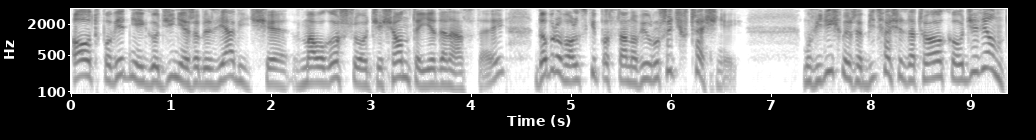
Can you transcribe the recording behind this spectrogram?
o odpowiedniej godzinie, żeby zjawić się w Małogoszczu o 10-11, Dobrowolski postanowił ruszyć wcześniej. Mówiliśmy, że bitwa się zaczęła około 9.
